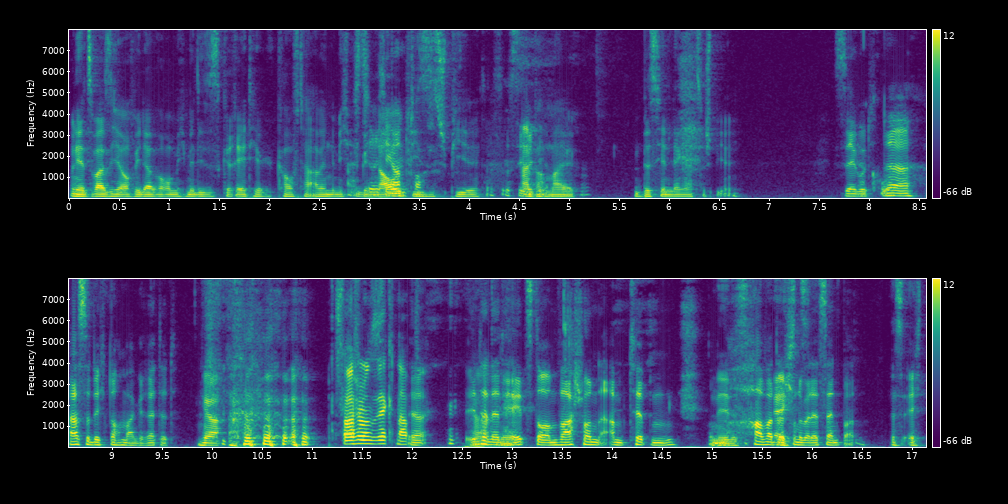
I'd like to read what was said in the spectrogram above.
Und jetzt weiß ich auch wieder, warum ich mir dieses Gerät hier gekauft habe, nämlich Das um genau dieses Spiel Das ist die einfach mal ein bisschen länger zu spielen. Sehr gut. cool. Da hast du dich nochmal gerettet. Ja, Das war schon sehr knapp. Ja. Internet nee. Hate Storm war schon am Tippen und Nee, das hovert da echt. schon über der Sendbutton. ist echt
